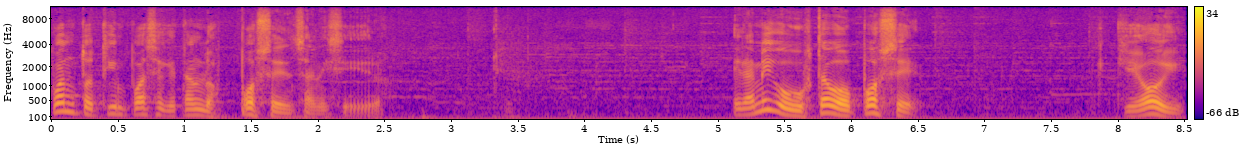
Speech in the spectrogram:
cuánto tiempo hace que están los Pose en San Isidro. El amigo Gustavo Pose, que hoy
